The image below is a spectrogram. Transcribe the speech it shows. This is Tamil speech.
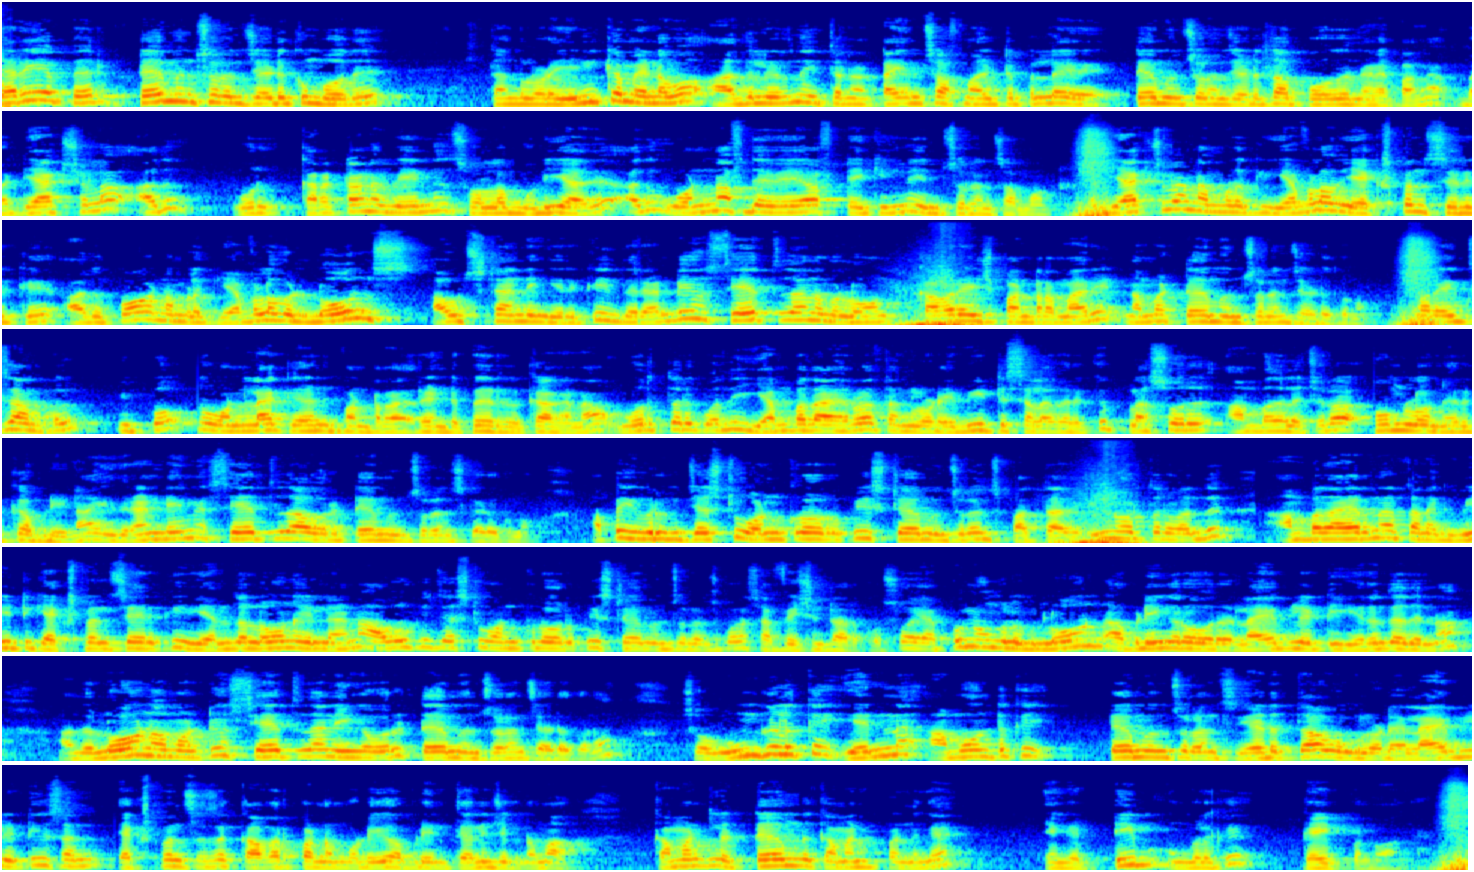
நிறைய பேர் டேர்ம் இன்சூரன்ஸ் எடுக்கும்போது தங்களோட இன்கம் என்னவோ அதிலிருந்து இத்தனை டைம்ஸ் ஆஃப் மல்டிப்பிளில் டேர்ம் இன்சூரன்ஸ் எடுத்தால் போதும்னு நினைப்பாங்க. பட் ஆக்சுவலாக அது ஒரு கரெக்டான வேன்னு சொல்ல முடியாது. அது one of the way of taking the insurance amount ஆக்சுவலாக நம்மளுக்கு எவ்வளவு எக்ஸ்பென்ஸ் இருக்குது அது போக நம்மளுக்கு எவ்வளவு லோன்ஸ் அவுட்ஸ்டாண்டிங் இருக்குது இந்த ரெண்டையும் சேர்த்து தான் நம்ம லோன் கவரேஜ் பண்ணுற மாதிரி நம்ம டேர்ம் இன்சூரன்ஸ் எடுக்கணும். ஃபார் எக்ஸாம்பிள் இப்போது ஒன் லேக் ஏர்ன் பண்ணுற ரெண்டு பேர் இருக்காங்கன்னா ஒருத்தருக்கு வந்து எண்பதாயிரம் ரூபா தங்களுடைய வீட்டு செலவு இருக்குது ப்ளஸ் ஒரு ஐம்பது லட்ச ரூபா ஹோம் லோன் இருக்குது அப்படின்னா இது ரெண்டையுமே சேர்த்து தான் ஒரு டேர்ம் இன்சூரன்ஸ்க்கு எடுக்கணும். அப்போ இவருக்கு just one crore rupees term insurance பத்தாது. இன்னொருத்தர் வந்து ஐம்பதாயிரம் தான் தனக்கு வீட்டுக்கு எக்ஸ்பென்ஸே இருக்குது எந்த லோனும் இல்லை இல்லைன்னா அவருக்கு just one crore rupees term insurance கூட சஃபிஷியண்ட்டாக இருக்கும். ஸோ எப்பவுமே உங்களுக்கு லோன் அப்படிங்கிற ஒரு லைபிலிட்டி இருந்ததுன்னா அந்த லோன் அமௌண்ட்டையும் சேர்த்து தான் நீங்கள் ஒரு டேர்ம் இன்சூரன்ஸ் எடுக்கணும். ஸோ உங்களுக்கு என்ன அமௌண்ட்டுக்கு டேர்ம் இன்சூரன்ஸ் எடுத்தால் உங்களோட லைபிலிட்டிஸ் அண்ட் எக்ஸ்பென்சஸை கவர் பண்ண முடியும் அப்படின்னு தெரிஞ்சுக்கணுமா? கமெண்ட்டில் டேர்ம்னு கமெண்ட் பண்ணுங்கள் எங்கள் டீம் உங்களுக்கு கைட் பண்ணுவாங்க.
